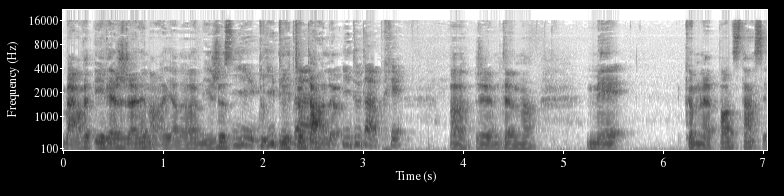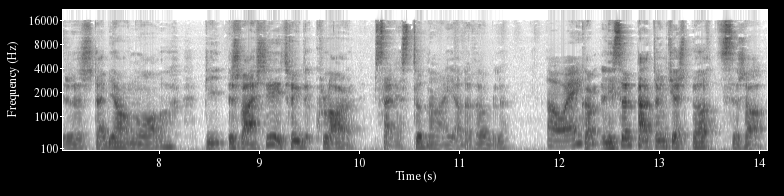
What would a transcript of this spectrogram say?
Ben, en fait, il reste jamais dans la garde-robe. Il est juste. Il est, tout, il est il est tout le temps là. Il est tout le temps prêt. Ah, j'aime tellement. Mais, comme la plupart du temps, c'est juste, je suis habillé en noir. Puis, je vais acheter des trucs de couleur. Puis, ça reste tout dans la garde-robe. Ah ouais? Comme, les seuls patterns que je porte, c'est genre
